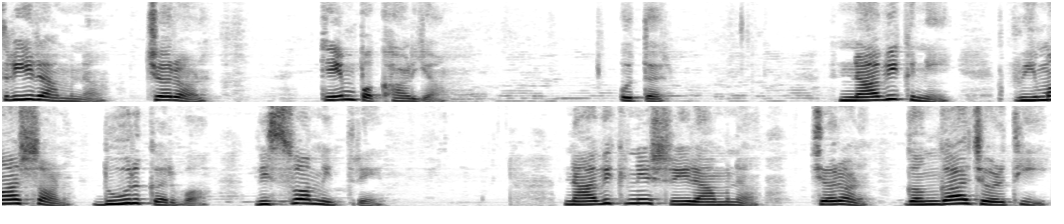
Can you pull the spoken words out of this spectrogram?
શ્રીરામના ચરણ કેમ પખાડ્યા ઉત્તર. નાવિકની વિમાસણ દૂર કરવા વિશ્વામિત્રે નાવિકને શ્રીરામના ચરણ ગંગાજળથી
